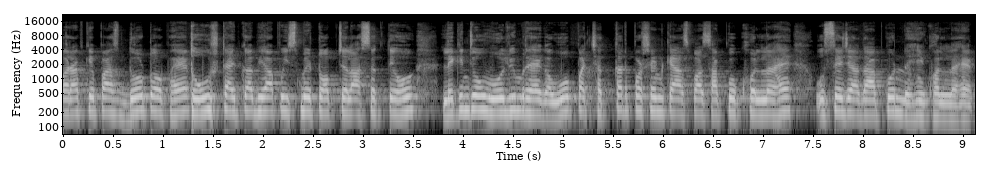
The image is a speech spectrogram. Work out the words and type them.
और आपके पास दो टॉप है तो उस टाइप का भी आप इसमें टॉप चला सकते हो, लेकिन जो वॉल्यूम रहेगा, वो पचहत्तर परसेंट के आसपास आपको खोलना है, उससे ज़्यादा आपको नहीं खोलना है।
